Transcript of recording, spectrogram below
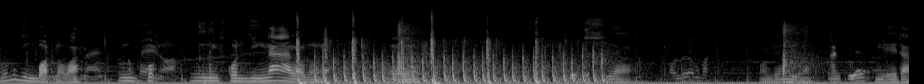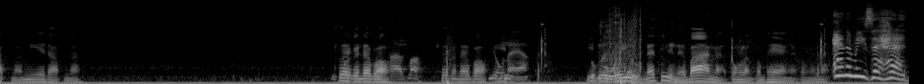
ฮ้ยโอ้ยเฮ้ยมันยิงบอทเหรอวะไหนมันกำแพคนงเหรอมันมีคนยิงหน้าเราตรงเนี้ย เออเชี่ยเอาเรื่องปะเอาเรื่องอยู่นะอันเดียวมีเอดับนะ มีเอดับนะ ช่วยกันได้เปล่า ชาร์จเปล่าช่วยกันได้เปล่าอยู่พี่ไหนอะพี่ดูไว้อยู่ น่าจะอยู่ในบ้านอะ ตรงหลังกำแพงอะ ตรงนั้นอะ Enemies ahead.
